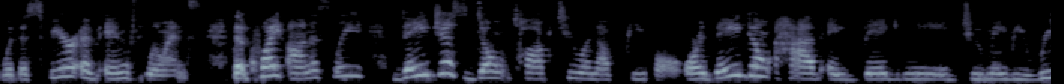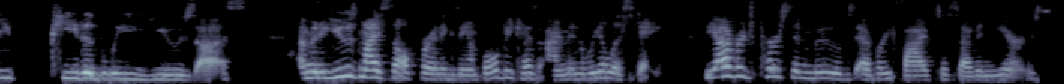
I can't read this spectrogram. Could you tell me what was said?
with a sphere of influence that, quite honestly, they just don't talk to enough people or they don't have a big need to maybe repeatedly use us. I'm going to use myself for an example because I'm in real estate. The average person moves every five to seven years.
